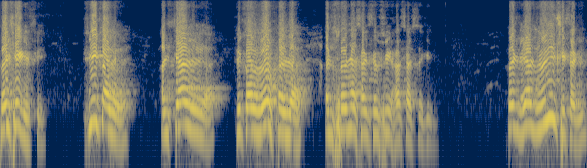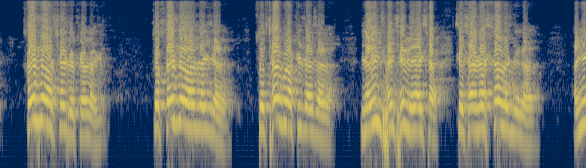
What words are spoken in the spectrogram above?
पैसे घेतले पीक आलं आणि त्यावेळेला पिकावर रोग पडला आणि सोन्यासारखं पीक हातात गेलं पण ह्या दोन्ही ठिकाणी कर्ज वाचलं डोक्यावर आलं तो कर्जवाजाही झाला तो थक बाकीचा झाला नवीन पैसे मिळायचा त्याचा रस्ता बंद झाला आणि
